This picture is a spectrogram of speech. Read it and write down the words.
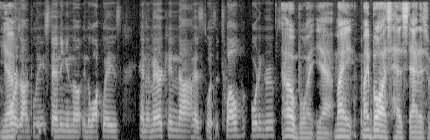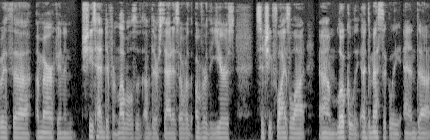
Yeah. horizontally, standing in the in the walkways, and American now has was it 12 boarding groups? Oh boy, yeah. My my boss has status with uh, American, and she's had different levels of, of their status over the, over the years since she flies a lot um, locally, uh, domestically, and uh,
